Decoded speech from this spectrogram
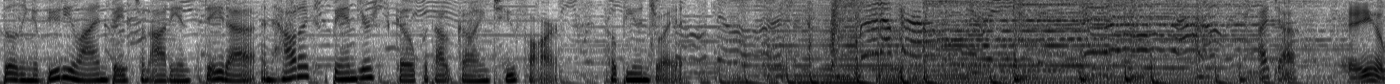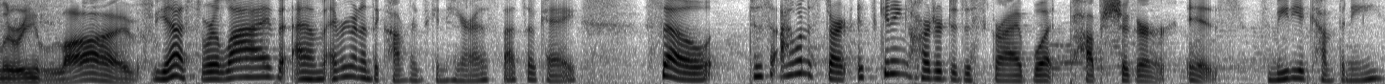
building a beauty line based on audience data, and how to expand your scope without going too far. Hope you enjoy it. Hi, Geoff. Hey, Hillary, live. Yes, we're live. Um, everyone at the conference can hear us. That's okay. So, just I want to start. It's getting harder to describe what Pop Sugar is. It's a media company,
